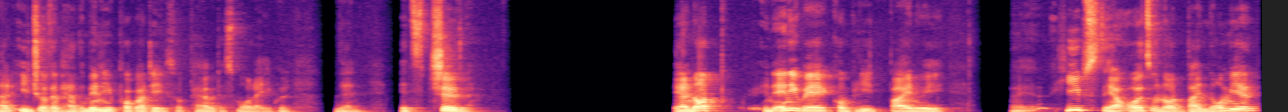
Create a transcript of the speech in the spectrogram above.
and each of them have the min heap property, so parent is smaller equal than its children. They are not in any way complete binary uh, heaps. They are also not binomial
